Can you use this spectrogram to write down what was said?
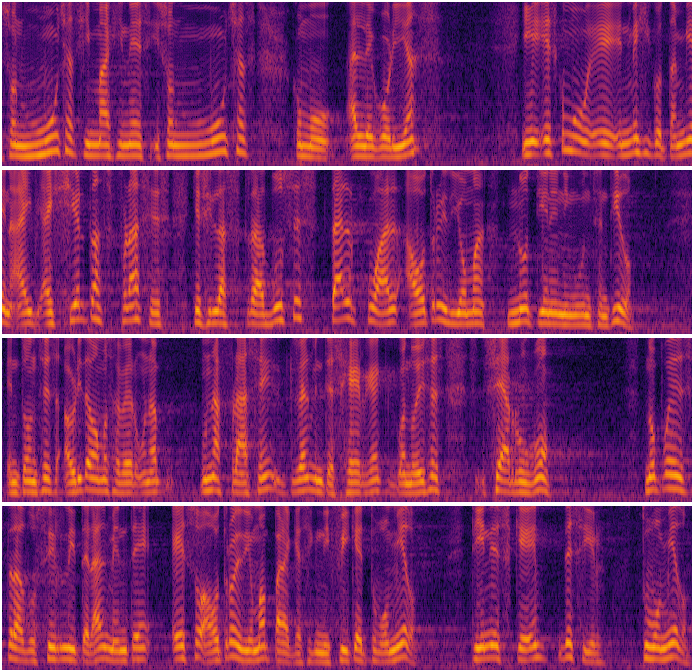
son muchas imágenes y son muchas como alegorías. Y es como eh, en México también, hay, hay, ciertas frases que si las traduces tal cual a otro idioma no tienen ningún sentido. Entonces, ahorita vamos a ver una una frase, realmente es jerga, que cuando dices se arrugó, no puedes traducir literalmente eso a otro idioma para que signifique tuvo miedo. Tienes que decir tuvo miedo.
